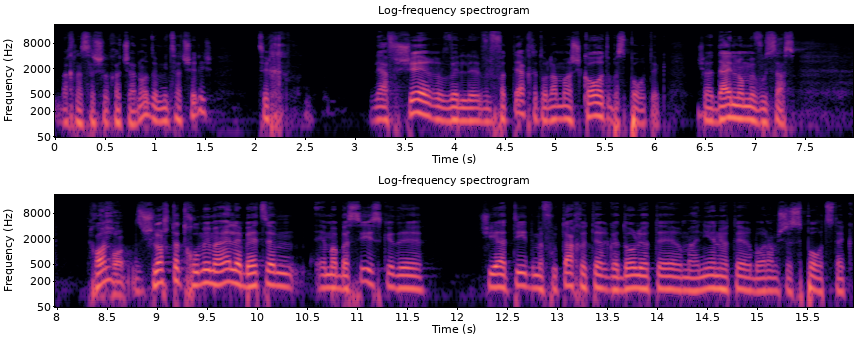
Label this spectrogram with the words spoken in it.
בהכנסה של חדשנות, ומצד שלי, צריך לאפשר ולפתח את עולם ההשקעות בספורטק, שעדיין לא מבוסס. נכון? נכון. אז שלושת התחומים האלה בעצם הם הבסיס כדי שיהיה עתיד מפותח יותר, גדול יותר, מעניין יותר בעולם של ספורטסטק.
